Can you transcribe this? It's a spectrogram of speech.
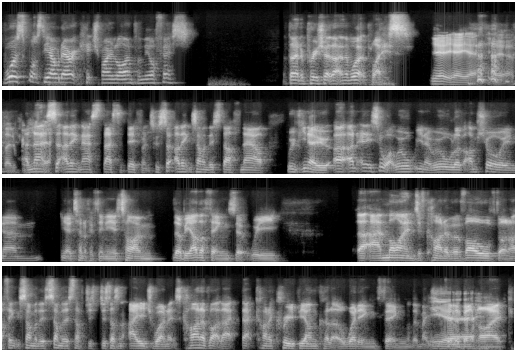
what's what's the old Eric Hitchmo line from The Office? I don't appreciate that in the workplace. Yeah, yeah, yeah, yeah. yeah, and that's I think that's that's the difference because I think some of this stuff now we've you know uh, and, it's all right we're all you know we're all of I'm sure in um you know 10 or 15 years time there'll be other things that we that our minds have kind of evolved on. I think some of this some of this stuff just just doesn't age well and it's kind of like that that kind of creepy uncle at a wedding thing that makes you feel a bit like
